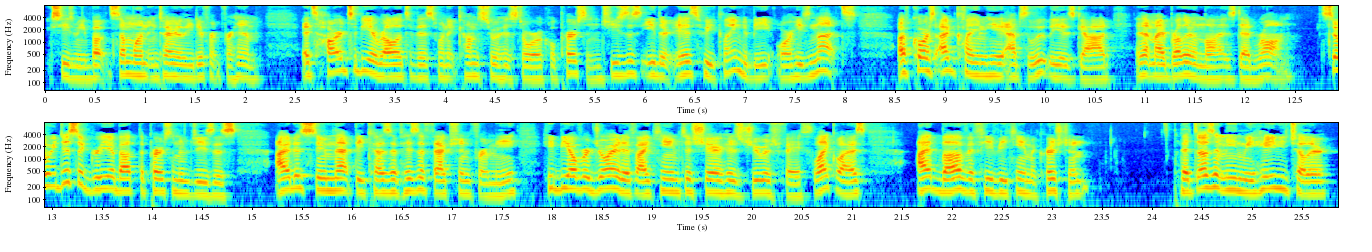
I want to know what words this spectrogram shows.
excuse me, but someone entirely different for him. It's hard to be a relativist when it comes to a historical person. Jesus either is who he claimed to be or he's nuts. Of course, I'd claim he absolutely is God and that my brother in law is dead wrong. So we disagree about the person of Jesus. I'd assume that because of his affection for me, he'd be overjoyed if I came to share his Jewish faith. Likewise, I'd love if he became a Christian. That doesn't mean we hate each other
